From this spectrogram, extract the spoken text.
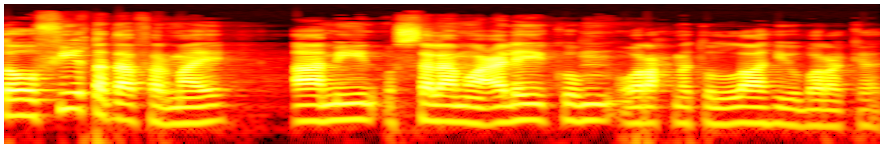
तोफ़ी क़ता फ़रमाए। आमीन। अल्लाम वरहमल वर्का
